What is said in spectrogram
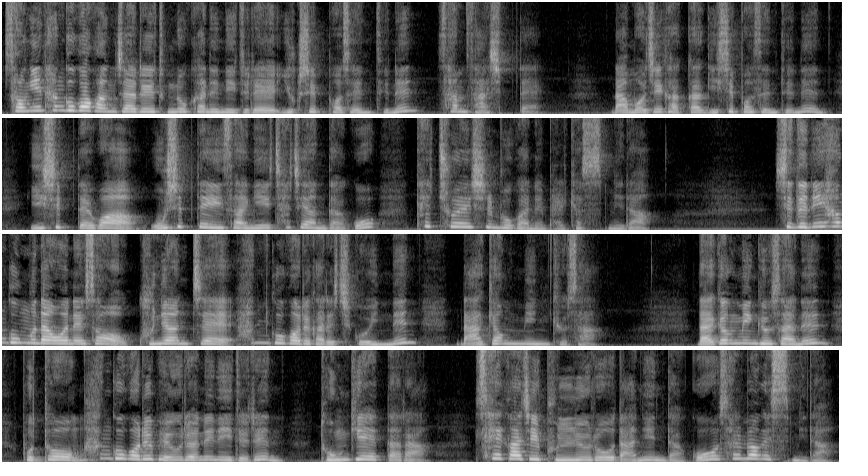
성인 한국어 강좌를 등록하는 이들의 60%는 3, 40대, 나머지 각각 20%는 20대와 50대 이상이 차지한다고 태초의 실무관은 밝혔습니다. 시드니 한국문화원에서 9년째 한국어를 가르치고 있는 나경민 교사. 나경민 교사는 보통 한국어를 배우려는 이들은 동기에 따라 세 가지 분류로 나뉜다고 설명했습니다.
